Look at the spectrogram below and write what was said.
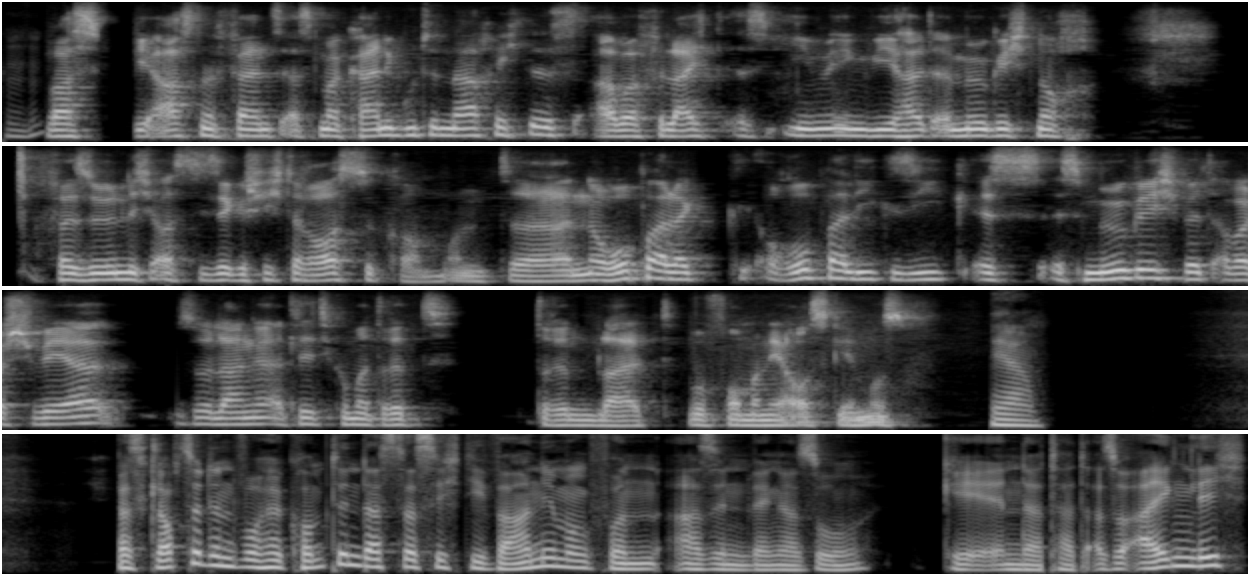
mhm. was die Arsenal-Fans erstmal keine gute Nachricht ist, aber vielleicht es ihm irgendwie halt ermöglicht, noch versöhnlich aus dieser Geschichte rauszukommen. Und äh, ein Europa, Europa League-Sieg ist, ist möglich, wird aber schwer, solange Atletico Madrid drin bleibt, wovon man ja ausgehen muss. Ja. Was glaubst du denn, woher kommt denn das, dass sich die Wahrnehmung von Arsene Wenger so geändert hat? Also eigentlich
